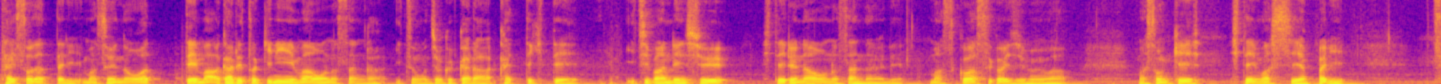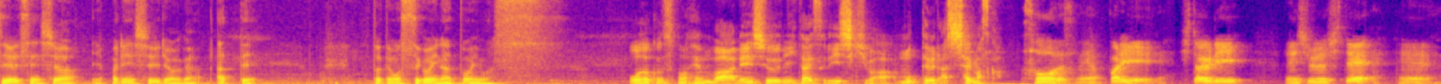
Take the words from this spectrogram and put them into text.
体操だったり、まあ、そういうの終わって、まあ、上がる時に、まあ、大野さんがいつもジョグから帰ってきて一番練習しているのは大野さんなので、まあ、そこはすごい自分は、まあ、尊敬していますしやっぱり強い選手はやっぱ練習量があってとてもすごいなと思います。大野君その辺は練習に対する意識は持っていらっしゃいますか？そうですね。やっぱり人より練習して、え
